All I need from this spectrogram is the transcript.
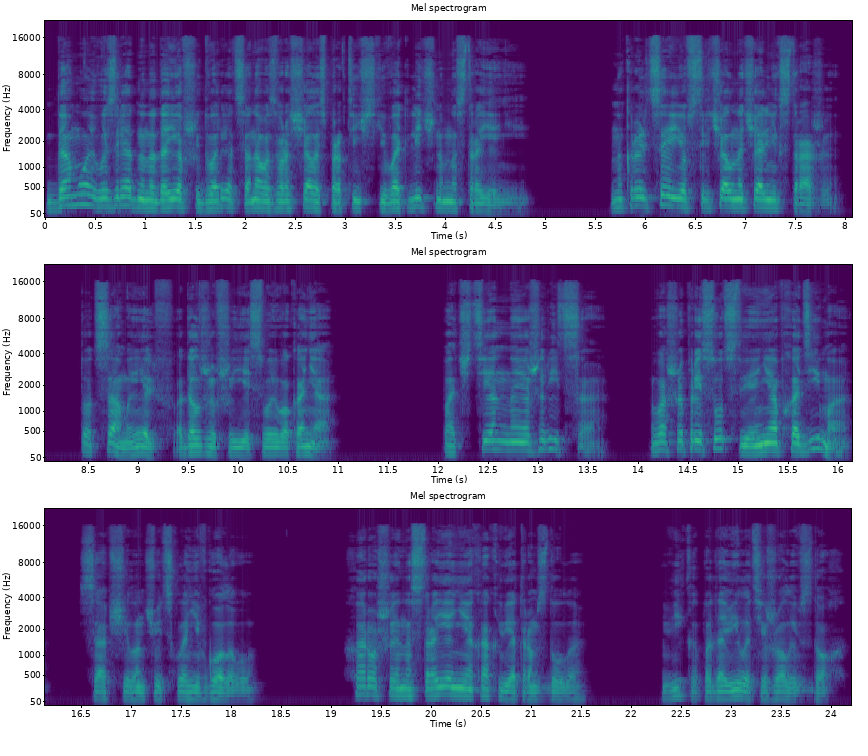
Домой, в изрядно надоевший дворец, она возвращалась практически в отличном настроении. На крыльце ее встречал начальник стражи, тот самый эльф, одолживший ей своего коня. «Почтенная жрица, ваше присутствие необходимо», — сообщил он, чуть склонив голову. Хорошее настроение как ветром сдуло. Вика подавила тяжелый вздох.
